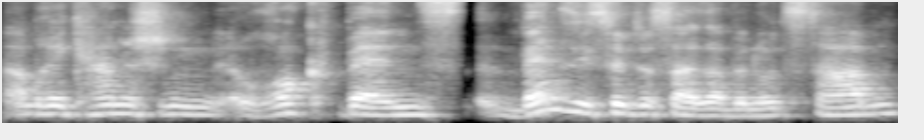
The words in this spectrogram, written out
amerikanischen Rockbands, wenn sie Synthesizer benutzt haben,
